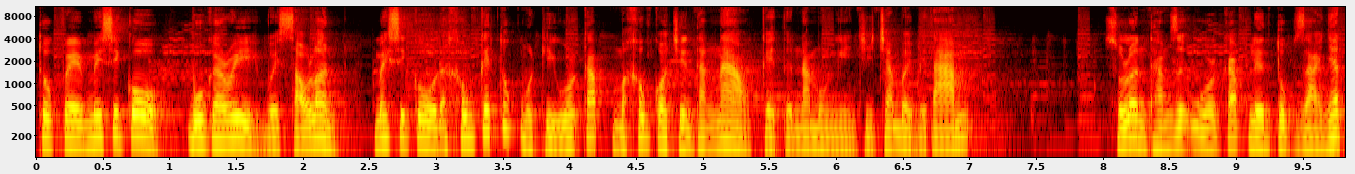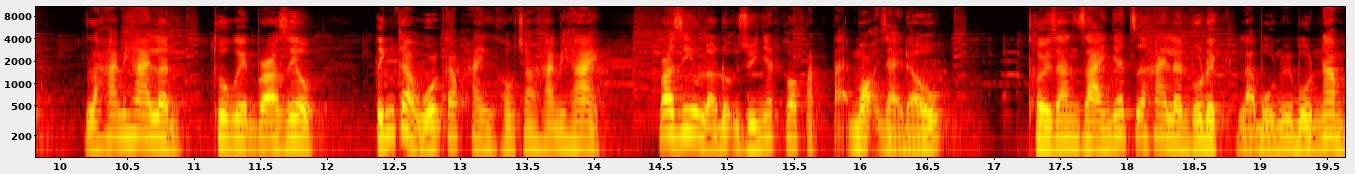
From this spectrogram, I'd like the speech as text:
thuộc về Mexico, Bulgaria với 6 lần. Mexico đã không kết thúc một kỳ World Cup mà không có chiến thắng nào kể từ năm 1978. Số lần tham dự World Cup liên tục dài nhất là 22 lần thuộc về Brazil. Tính cả World Cup 2022, Brazil là đội duy nhất góp mặt tại mọi giải đấu. Thời gian dài nhất giữa hai lần vô địch là 44 năm,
